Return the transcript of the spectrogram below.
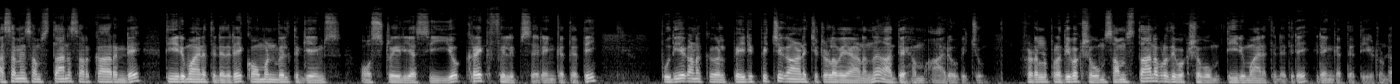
അസമയം സംസ്ഥാന സർക്കാരിന്റെ തീരുമാനത്തിനെതിരെ Commonwealth Games Australia CEO Craig Phillips രംഗത്തെത്തി. പുതിയ കണക്കുകൾ പെരുപ്പിച്ചു കാണിച്ചിട്ടുള്ളവയാണെന്ന് അദ്ദേഹം ആരോപിച്ചു. ഫെഡറൽ പ്രതിപക്ഷവും സംസ്ഥാന പ്രതിപക്ഷവും തീരുമാനത്തിനെതിരെ രംഗത്തെത്തിയിട്ടുണ്ട്.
